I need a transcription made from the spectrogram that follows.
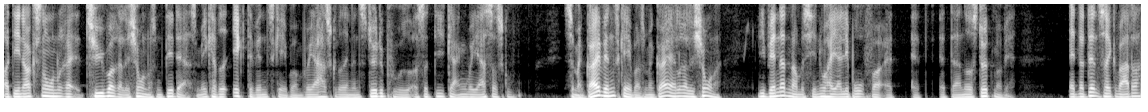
Og det er nok sådan nogle re- typer relationer som det der, som ikke har været ægte venskaber, hvor jeg har skulle været en støttepude, og så de gange, hvor jeg så skulle, som man gør i venskaber, som man gør i alle relationer, lige vender den om og siger, nu har jeg lige brug for, at, at, at der er noget at støtte mig ved. At når den så ikke var der,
